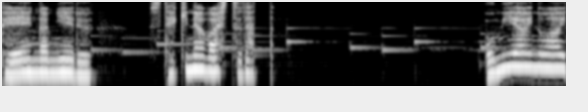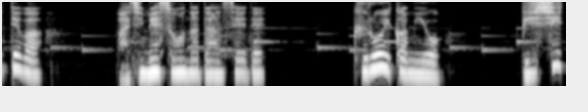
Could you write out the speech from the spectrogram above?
庭園が見える。素敵な和室だった。お見合いの相手は真面目そうな男性で黒い髪をビシッ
